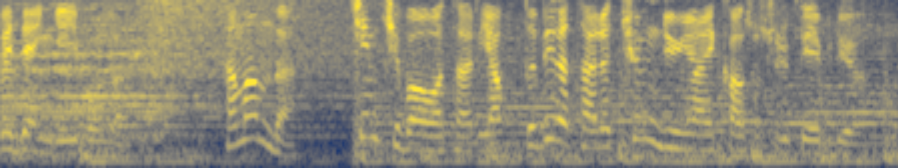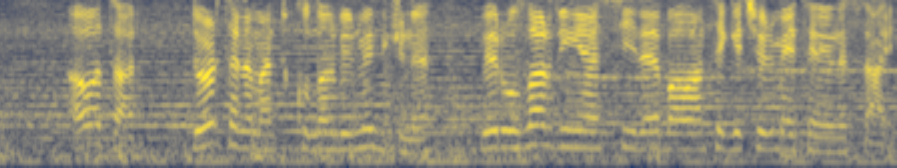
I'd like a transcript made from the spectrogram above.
ve dengeyi bozar. Tamam da kim ki bu Avatar yaptığı bir hatayla tüm dünyayı kaosa sürükleyebiliyor? Avatar, dört elementi kullanabilme gücüne ve ruhlar dünyası ile bağlantıya geçebilme yeteneğine sahip.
